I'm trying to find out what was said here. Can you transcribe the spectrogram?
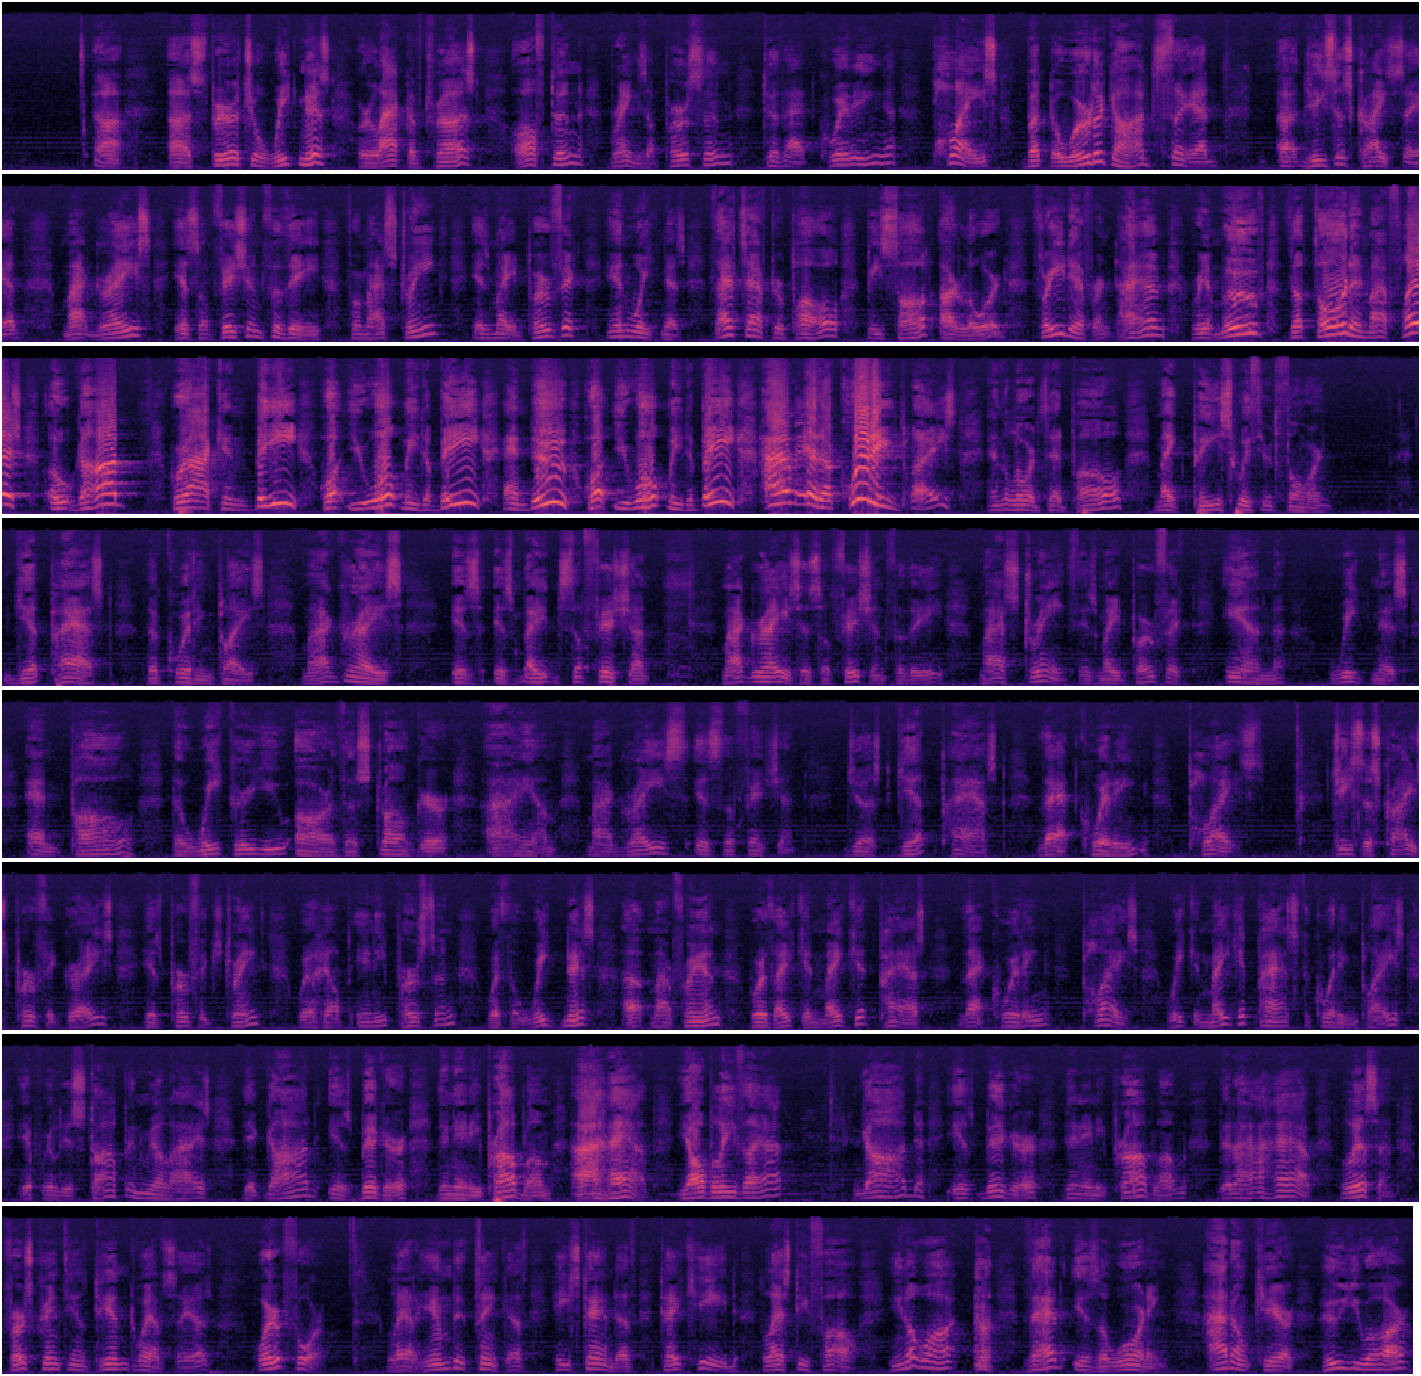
Uh, spiritual weakness or lack of trust often brings a person to that quitting place. But the Word of God said, uh, Jesus Christ said, My grace is sufficient for thee, for my strength is made perfect in weakness. That's after Paul besought our Lord three different times, remove the thorn in my flesh, O God where I can be what you want me to be and do what you want me to be. I'm at a quitting place. And the Lord said, Paul, make peace with your thorn. Get past the quitting place. My grace is, is made sufficient. My grace is sufficient for thee. My strength is made perfect in weakness. And Paul, the weaker you are, the stronger I am. My grace is sufficient. Just get past that quitting place. Jesus Christ's perfect grace, his perfect strength will help any person with a weakness, uh, my friend, where they can make it past that quitting place. We can make it past the quitting place if we'll just stop and realize that God is bigger than any problem I have. Y'all believe that? God is bigger than any problem that I have. Listen, 1 Corinthians 10 12 says, Wherefore, let him that thinketh he standeth take heed lest he fall. You know what? that is a warning. I don't care who you are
